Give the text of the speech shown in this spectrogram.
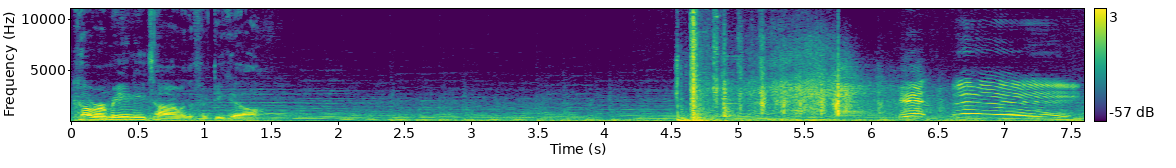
cover me anytime with a 50 cal. Hit. Hey!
